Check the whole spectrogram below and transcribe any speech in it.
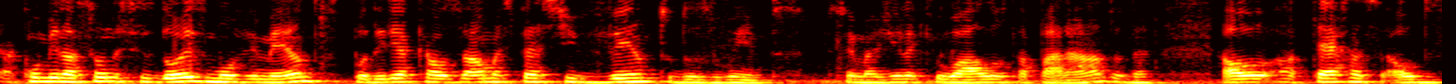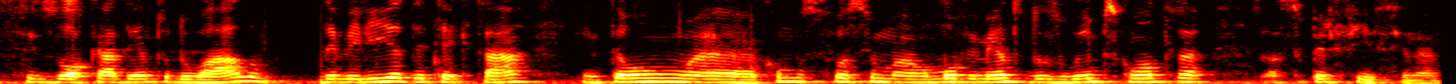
a combinação desses dois movimentos poderia causar uma espécie de vento dos WIMPs. Você imagina que o halo está parado, né? Ao, a Terra, ao se deslocar dentro do halo, deveria detectar, então, é, como se fosse uma, um movimento dos WIMPs contra a superfície, né?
